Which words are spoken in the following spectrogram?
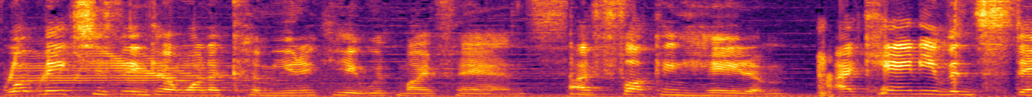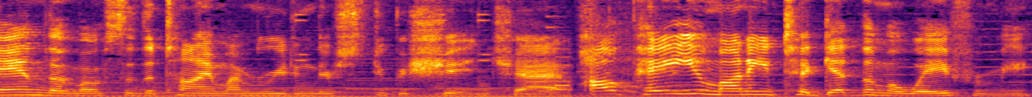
What makes you think I want to communicate with my fans? I fucking hate them. I can't even stand them most of the time I'm reading their stupid shit in chat. I'll pay you money to get them away from me.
